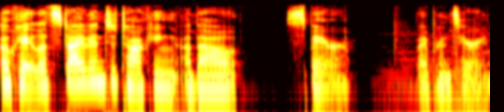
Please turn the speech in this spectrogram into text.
Okay, let's dive into talking about Spare by Prince Harry.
